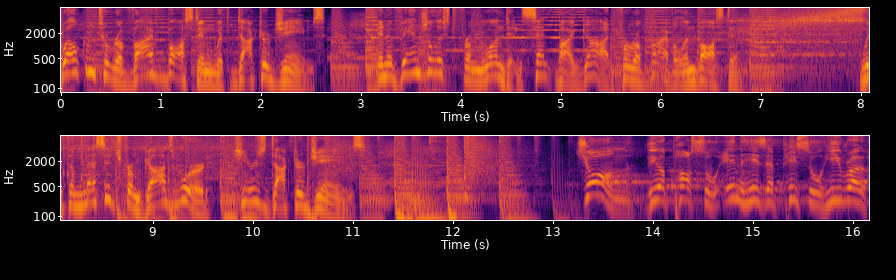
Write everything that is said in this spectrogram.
Welcome to Revive Boston with Dr. Jaymz, an evangelist from London sent by God for revival in Boston. With a message from God's Word, here's Dr. Jaymz. John, the apostle, in his epistle, he wrote,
